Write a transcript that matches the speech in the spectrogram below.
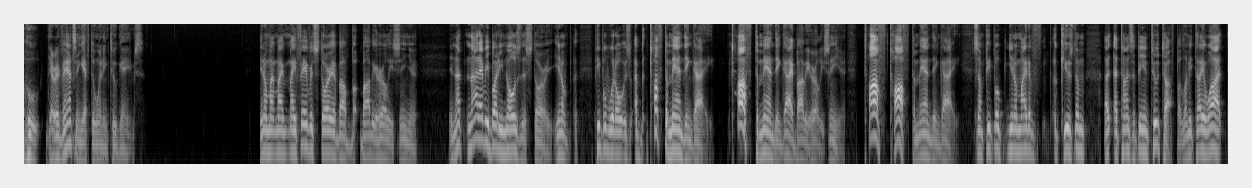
Who they're advancing after winning two games. You know, my, my, my favorite story about B- Bobby Hurley Sr., and not, not everybody knows this story. You know, people would always, a tough, demanding guy. Tough, demanding guy, Bobby Hurley Sr. Tough, tough, demanding guy. Some people, you know, might have accused him at, at times of being too tough. But let me tell you what,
